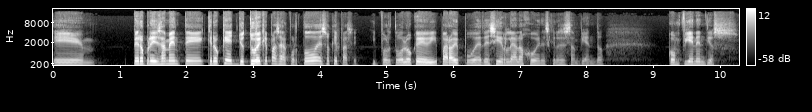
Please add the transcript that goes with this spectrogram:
Eh, pero precisamente creo que yo tuve que pasar por todo eso que pasé y por todo lo que viví para hoy poder decirle a los jóvenes que nos están viendo, confíen en Dios.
